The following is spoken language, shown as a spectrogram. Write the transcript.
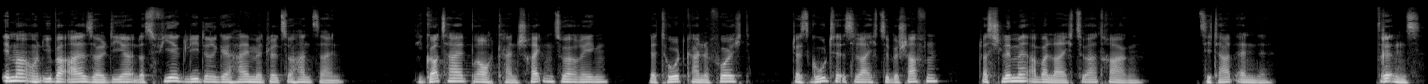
Immer und überall soll dir das viergliedrige Heilmittel zur Hand sein. Die Gottheit braucht keinen Schrecken zu erregen, der Tod keine Furcht, das Gute ist leicht zu beschaffen, das Schlimme aber leicht zu ertragen. Zitat Ende. Drittens.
